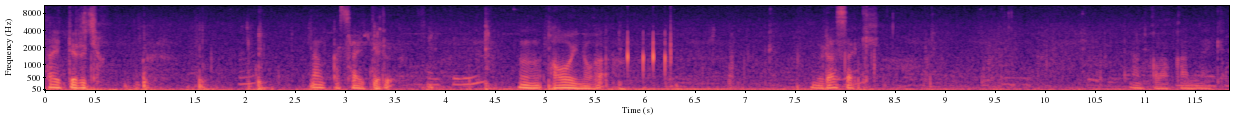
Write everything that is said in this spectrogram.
咲いてるじゃん。なんか咲いてる。咲いてるうん青いのが。紫。なんかわかんないけど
